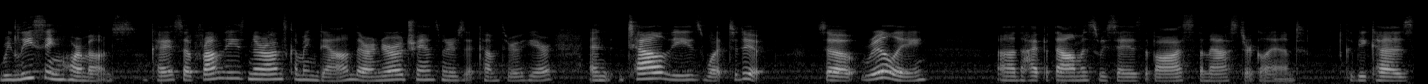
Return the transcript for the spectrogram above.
releasing hormones. Okay, so from these neurons coming down, there are neurotransmitters that come through here and tell these what to do. So really, uh, the hypothalamus we say is the boss, the master gland, because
